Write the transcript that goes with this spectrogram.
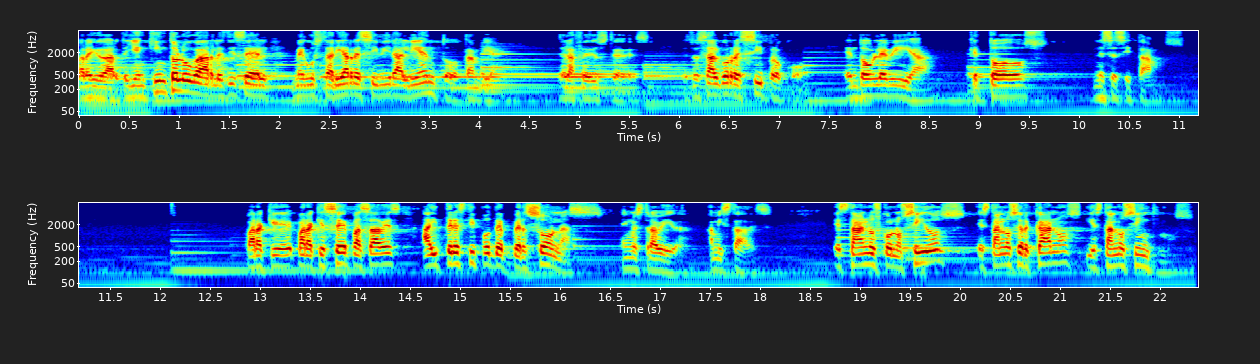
para ayudarte. Y en quinto lugar, les dice él, me gustaría recibir aliento también de la fe de ustedes. Esto es algo recíproco, en doble vía, que todos necesitamos. Para que, para que sepas, ¿sabes? Hay tres tipos de personas en nuestra vida, amistades. Están los conocidos, están los cercanos y están los íntimos.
